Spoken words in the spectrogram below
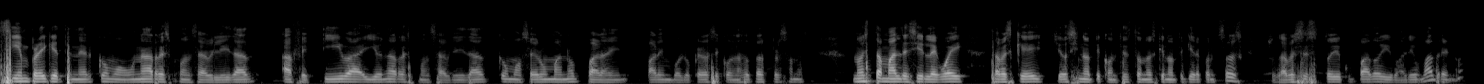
siempre hay que tener como una responsabilidad afectiva y una responsabilidad como ser humano para, para involucrarse con las otras personas. No está mal decirle, güey, ¿sabes qué? Yo si no te contesto no es que no te quiera contestar, es que, pues, a veces estoy ocupado y valió madre, ¿no?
